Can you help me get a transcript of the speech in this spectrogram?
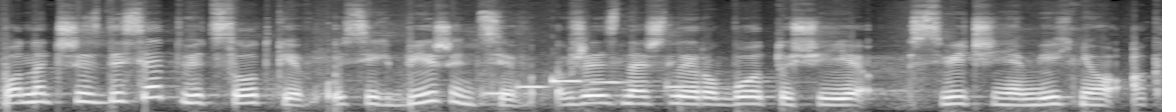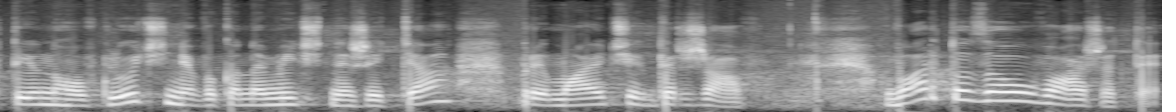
Понад 60% усіх біженців вже знайшли роботу, що є свідченням їхнього активного включення в економічне життя приймаючих держав. Варто зауважити,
